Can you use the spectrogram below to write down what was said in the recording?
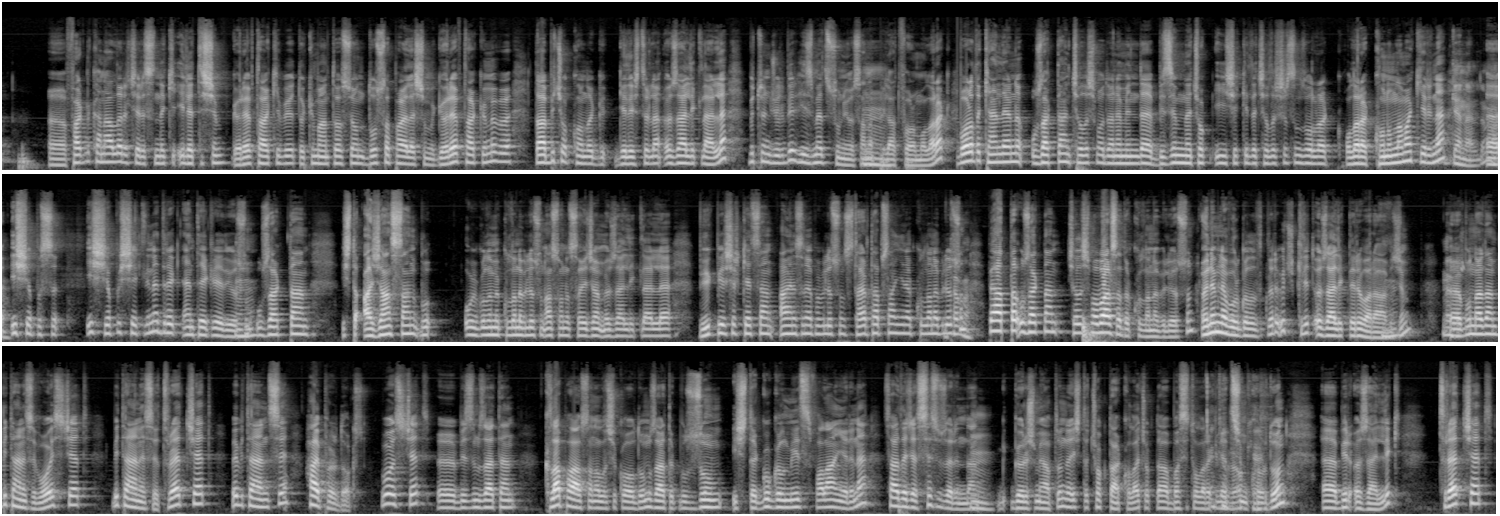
farklı kanallar içerisindeki iletişim, görev takibi, dokümantasyon, dosya paylaşımı, görev takvimi ve daha birçok konuda geliştirilen özelliklerle bütüncül bir hizmet sunuyor sana platform olarak. Bu arada kendilerini uzaktan çalışma döneminde bizimle çok iyi şekilde çalışırsınız olarak olarak konumlamak yerine Genel değil mi? e, iş yapısı iş yapış şekline direkt entegre ediyorsun. Uzaktan işte ajanssan bu uygulamayı kullanabiliyorsun. Az sonra sayacağım özelliklerle. Büyük bir şirketsen aynısını yapabiliyorsun. Startupsan yine kullanabiliyorsun. Tabii. Ve hatta uzaktan çalışma varsa da kullanabiliyorsun. Önemli vurguladıkları 3 kilit özellikleri var abicim. Evet. Ee, bunlardan bir tanesi voice chat, bir tanesi thread chat ve bir tanesi HyperDocs. Voice chat e, bizim zaten Clubhouse'dan alışık olduğumuz artık bu Zoom, işte Google Meets falan yerine sadece ses üzerinden g- görüşme yaptığın ve işte çok daha kolay, çok daha basit olarak E, tabii, iletişim okey. kurduğun e, bir özellik. Thread chat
